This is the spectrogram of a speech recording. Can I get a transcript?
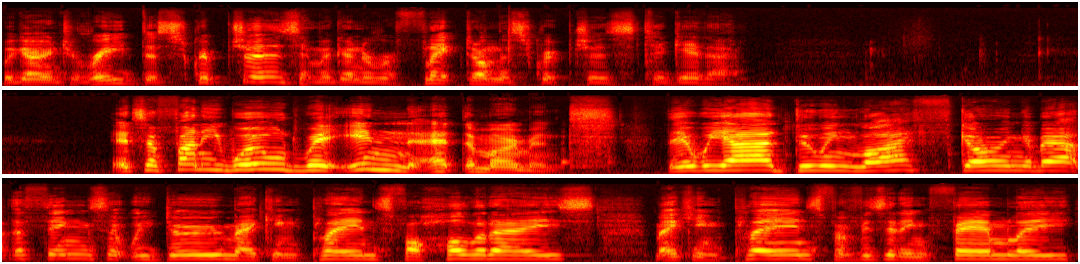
we're going to read the scriptures, and we're going to reflect on the scriptures together. It's a funny world we're in at the moment. There we are doing life, going about the things that we do, making plans for holidays, making plans for visiting family,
